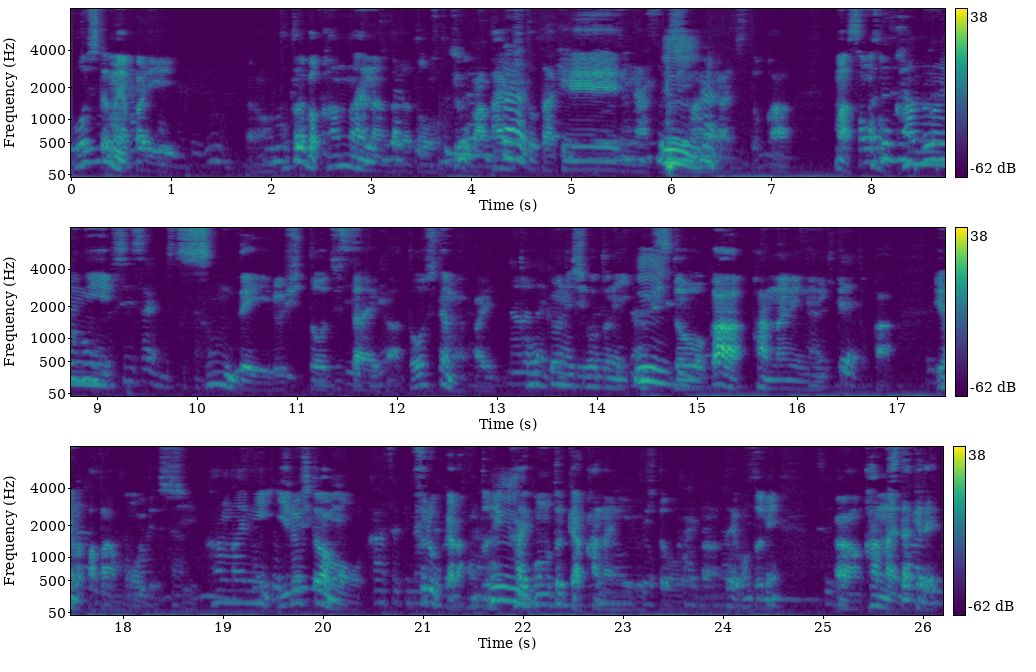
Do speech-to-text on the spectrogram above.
どうしてもやっぱり、例えば館内なんかだと、若い人だけになってしまいがちとか、まあそもそも館内に住んでいる人自体がどうしてもやっぱり東京に仕事に行く人が館内に来てるとかいうようなパターンも多いですし、館内にいる人はもう古くから本当に開校の時から館内にいる人なので、本当にあ館内だけで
